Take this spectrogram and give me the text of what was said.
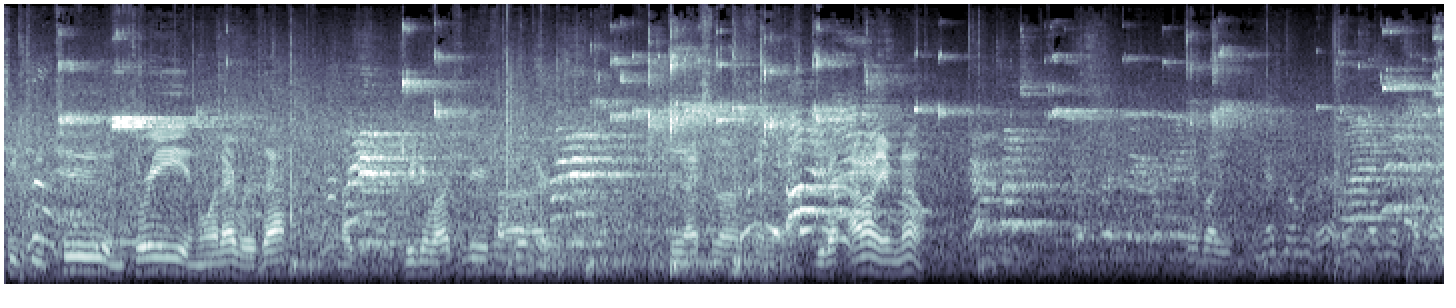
CT2 and 3 and whatever. Is that like junior varsity or something? Or? Yeah, I still don't. You don't, I don't even know. Everybody. You guys go over there. Come back.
